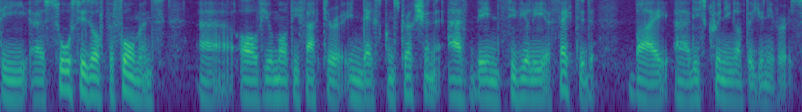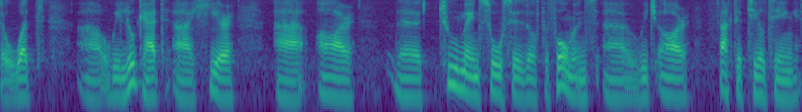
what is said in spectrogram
the sources of performance uh, Uh, of your multi-factor index construction have been severely affected by uh, the screening of the universe. So what uh, we look at uh, here uh, are the two main sources of performance, which are factor tilting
